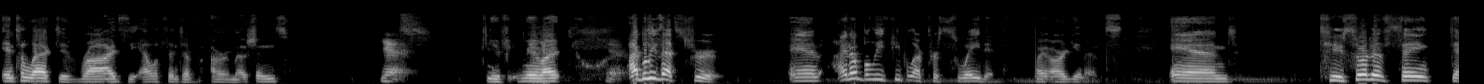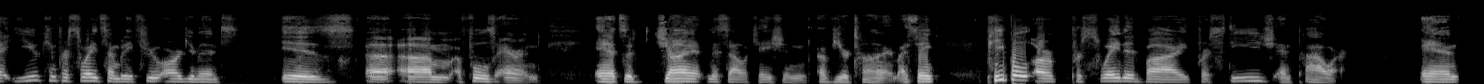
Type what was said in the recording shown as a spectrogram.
intellect it rides the elephant of our emotions. Yes. You, you know, right? Yeah. I believe that's true, and I don't believe people are persuaded by arguments, and to sort of think that you can persuade somebody through argument is uh, um, a fool's errand, and it's a giant misallocation of your time. I think people are persuaded by prestige and power, and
